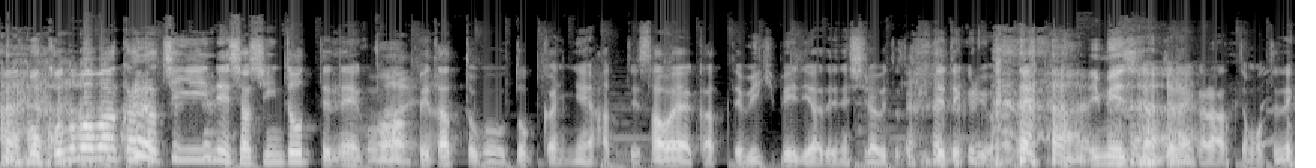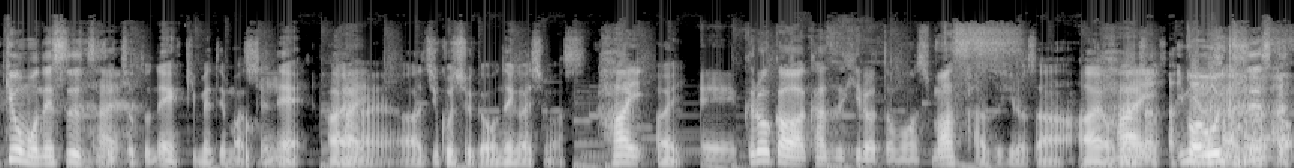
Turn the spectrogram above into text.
もうこのまま形ね、写真撮ってね、このままペタッとこうどっかにね、貼って、爽やかってウィキペディアでね、調べた時に出てくるようなね、はいイメージなんじゃないかなって思ってね、今日もね、スーツでちょっとね、決めてましてね。はいはい。自己紹介お願いします。はい。はいえー黒川和弘と申します。和弘さん。はい、お願いします。はい今おいくつですか？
